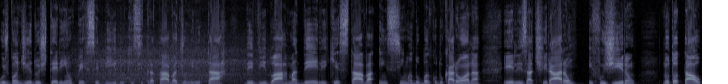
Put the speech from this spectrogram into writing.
os bandidos teriam percebido que se tratava de um militar devido à arma dele que estava em cima do banco do carona. Eles atiraram e fugiram. No total,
